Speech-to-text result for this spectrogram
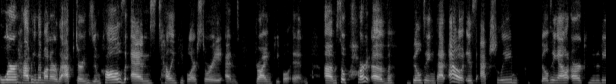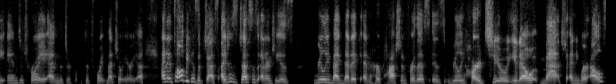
or having them on our lap during Zoom calls and telling people our story and drawing people in. Um, so part of building that out is actually building out our community in Detroit and the De- Detroit metro area. And it's all because of Jess. I just Jess's energy is really magnetic and her passion for this is really hard to you know match anywhere else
